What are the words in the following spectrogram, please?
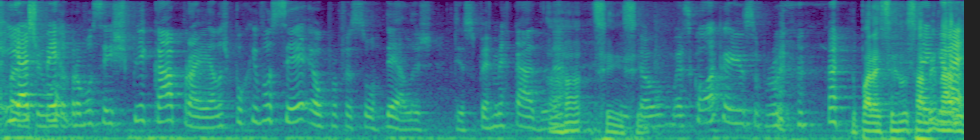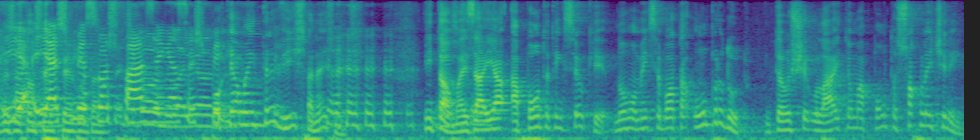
gente e a as pergunta per- para você explicar para elas, porque você é o professor delas de supermercado, né? Aham, sim, sim. então, mas coloca isso pro E parece que vocês não sabem É, nada. E, e sempre as pessoas fazem gôndola, essas perguntas. Porque é uma entrevista, né, gente? Então, mas aí a, a ponta tem que ser o quê? Normalmente você bota um produto. Então eu chego lá e tem uma ponta só com leitinho,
